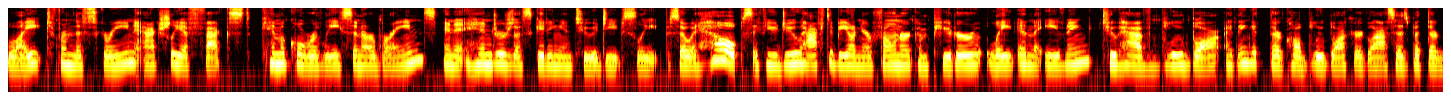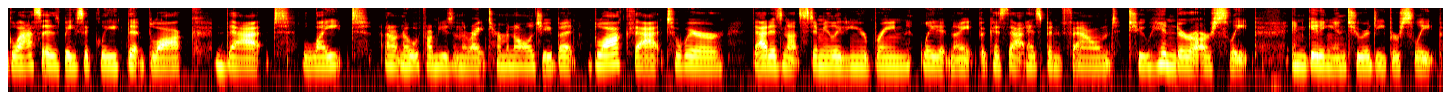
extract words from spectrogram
light from the screen actually affects chemical release in our brains and it hinders us getting into a deep sleep. So it helps if you do have to be on your phone or computer late in the evening to have blue block. I think they're called blue blocker glasses, but they're glasses basically that block that light. I don't know if I'm using the right terminology, but block that to where that is not stimulating your brain late at night because that has been found to hinder our sleep and getting into a deeper sleep.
